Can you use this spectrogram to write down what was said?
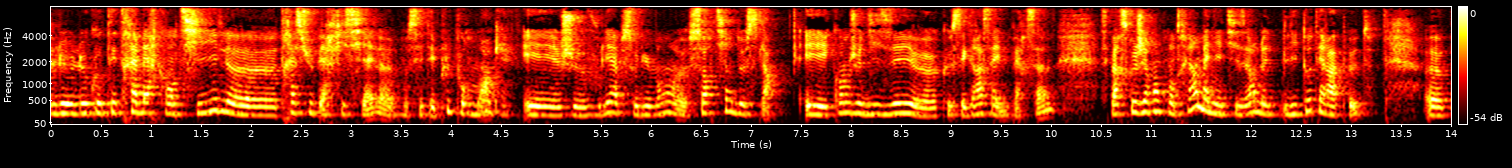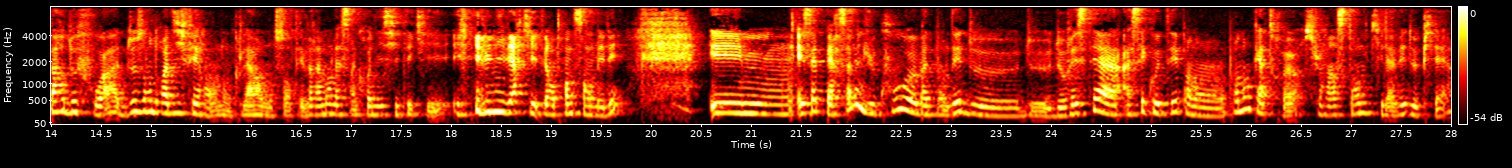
le, côté très mercantile, très superficiel. C'était plus pour moi. Et je voulais absolument sortir de cela. Et quand je disais que c'est grâce à une personne, c'est parce que j'ai rencontré un magnétiseur, le lithothérapeute, par deux fois, à deux endroits différents. Donc là, on sentait vraiment la synchronicité qui et l'univers qui était en train de s'en mêler. Et, cette personne, du coup, euh, m'a demandé de, rester à, ses côtés pendant, pendant 4 heures sur un stand qu'il avait de pierre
